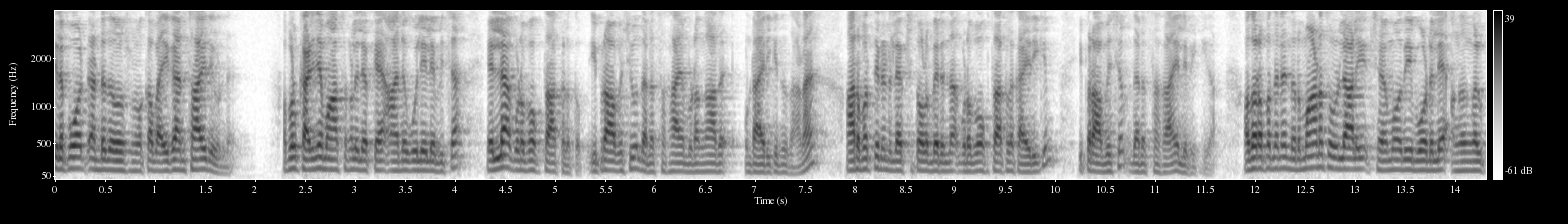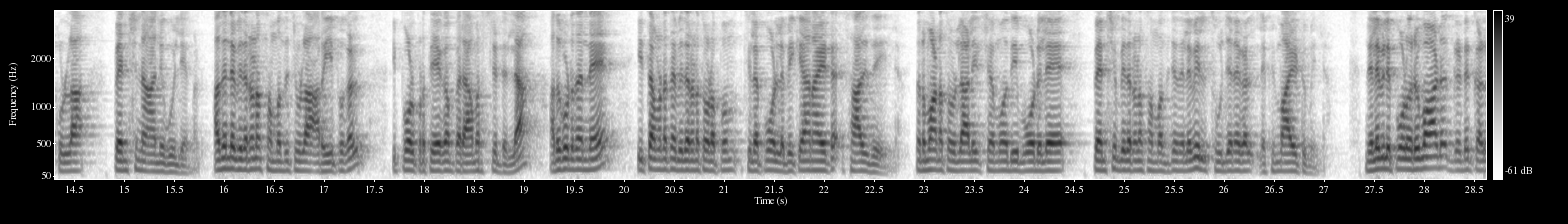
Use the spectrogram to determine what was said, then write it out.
ചിലപ്പോൾ രണ്ട് ദിവസമൊക്കെ വൈകാൻ സാധ്യതയുണ്ട്. അപ്പോൾ കഴിഞ്ഞ മാസങ്ങളിലൊക്കെ ആനുകൂല്യം ലഭിച്ച എല്ലാ ഗുണഭോക്താക്കൾക്കും ഈ പ്രാവശ്യവും ധനസഹായം മുടങ്ങാതെ ഉണ്ടായിരിക്കുന്നതാണ്. അറുപത്തിരണ്ട് ലക്ഷത്തോളം വരുന്ന ഗുണഭോക്താക്കൾക്കായിരിക്കും ഈ പ്രാവശ്യം ധനസഹായം ലഭിക്കുക. അതോടൊപ്പം തന്നെ നിർമ്മാണ തൊഴിലാളി ക്ഷേമോദി ബോർഡിലെ അംഗങ്ങൾക്കുള്ള പെൻഷൻ ആനുകൂല്യങ്ങൾ അതിന്റെ വിതരണം സംബന്ധിച്ചുള്ള അറിയിപ്പുകൾ ഇപ്പോൾ പ്രത്യേകം പരാമർശിച്ചിട്ടില്ല. അതുകൊണ്ട് തന്നെ ഇത്തവണത്തെ വിതരണത്തോടൊപ്പം ചിലപ്പോൾ ലഭിക്കാനായിട്ട് സാധ്യതയില്ല. നിർമ്മാണ തൊഴിലാളി ക്ഷേമോദി ബോർഡിലെ പെൻഷൻ വിതരണം സംബന്ധിച്ച നിലവിൽ സൂചനകൾ ലഭ്യമായിട്ടുമില്ല. നിലവിലിപ്പോൾ ഒരുപാട് ഗഡുക്കൾ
